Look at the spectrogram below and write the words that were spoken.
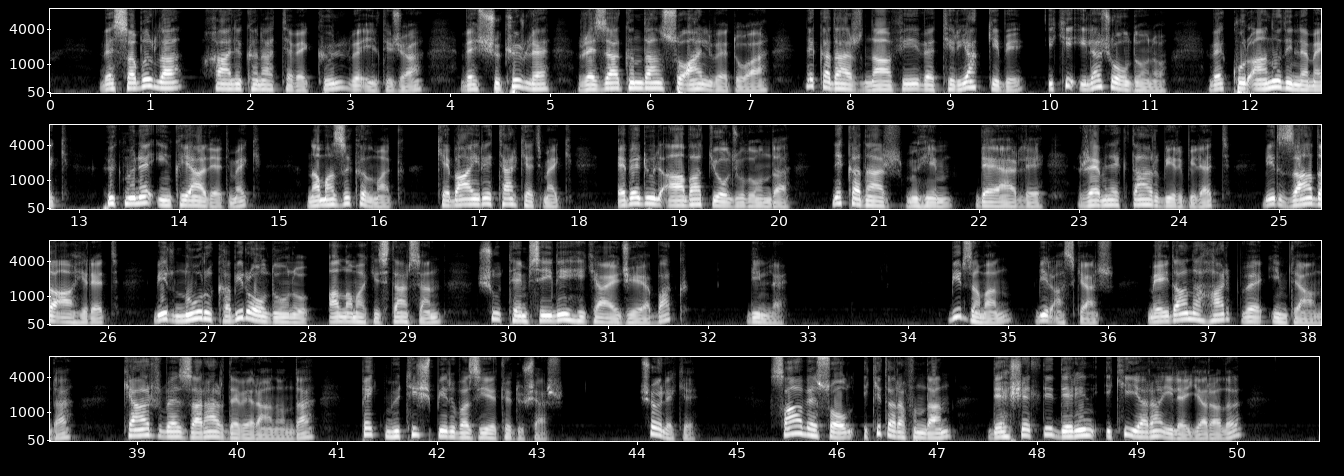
ve sabırla Halık'ına tevekkül ve iltica ve şükürle rezakından sual ve dua ne kadar nafi ve tiryak gibi iki ilaç olduğunu ve Kur'an'ı dinlemek, hükmüne inkiyat etmek, namazı kılmak, kebairi terk etmek, ebedül abad yolculuğunda ne kadar mühim, değerli, revnektar bir bilet, bir zada ahiret, bir nur kabir olduğunu anlamak istersen, şu temsili hikayeciye bak, dinle. Bir zaman bir asker, meydanı harp ve imtihanda, kar ve zarar deveranında pek müthiş bir vaziyete düşer. Şöyle ki, sağ ve sol iki tarafından dehşetli derin iki yara ile yaralı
